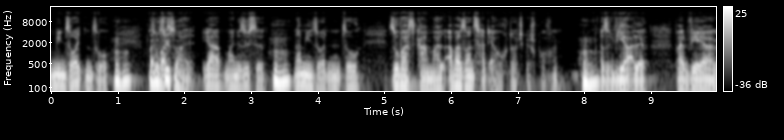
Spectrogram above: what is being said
min Säuden, so. Mhm. Meine sowas Süße. mal. Ja, meine Süße. Mhm. Na, Säuden, so. Sowas kam mal. Aber sonst hat er Hochdeutsch gesprochen. Mhm. Also wir alle, weil wir ja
